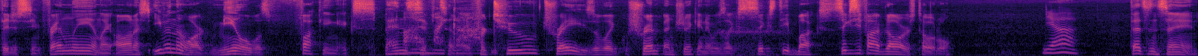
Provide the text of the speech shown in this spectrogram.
they just seem friendly and like honest. Even though our meal was fucking expensive Oh tonight God. for two trays of like shrimp and chicken, it was like sixty bucks, sixty five dollars total. Yeah. That's insane.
